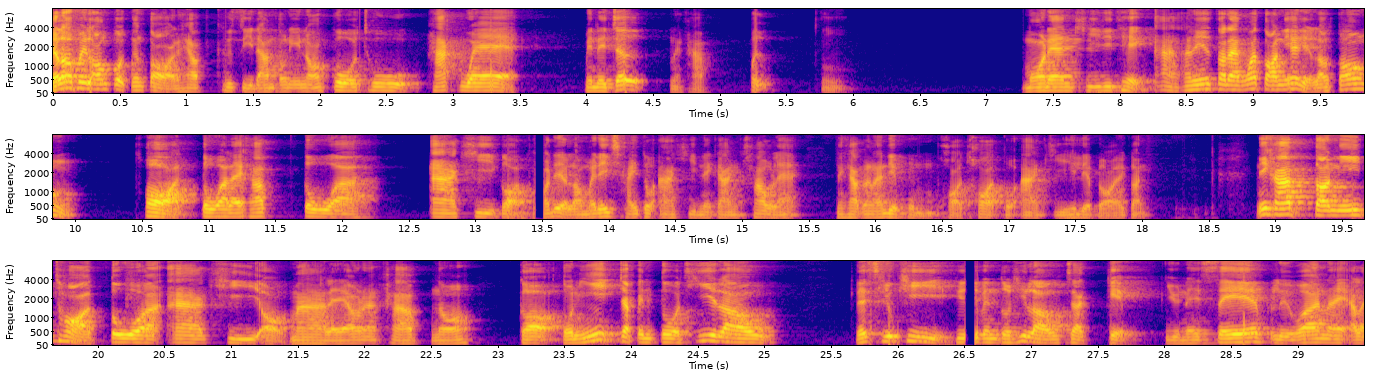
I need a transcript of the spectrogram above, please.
ดี๋ยวเราไปลองกดกันต่อนะครับ คือสีดำตรงนี้เนาะ go to hardware manager นะครับปึ๊บนี่ modern key detect อะครานี้แสดงว่าตอนนี้เดี๋ยวเราต้องถอดตัวอะไรครับ ตัว R key ก่อน เพราะเดี๋ยวเราไม่ได้ใช้ตัว R key ในการเข้าแล้วนะครับ ดังนั้นเดี๋ยวผมขอถอดตัว R key ให้เรียบร้อยก่อน นี่ครับ ตอนนี้ถอดตัว R key ออกมาแล้วนะครับ เนาะ ก็ตัวนี้จะเป็นตัวที่เรา rescue key คือเป็นตัวที่เราจะเก็บอยู่ในเซฟหรือว่าในอะไร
